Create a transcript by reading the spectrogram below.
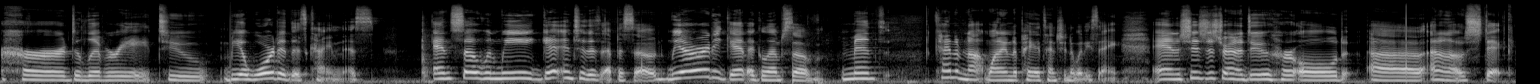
her delivery to be awarded this kindness. And so when we get into this episode, we already get a glimpse of Minth kind of not wanting to pay attention to what he's saying. And she's just trying to do her old, uh, I don't know, stick.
